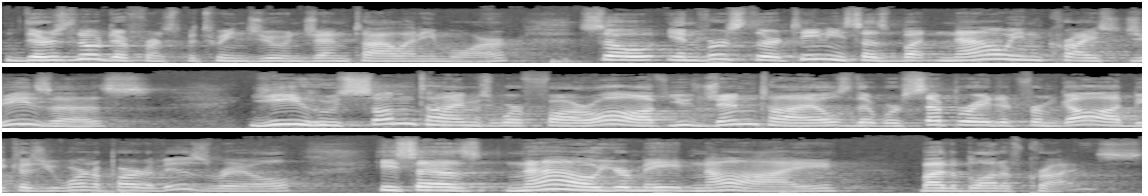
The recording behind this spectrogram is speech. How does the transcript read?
there's no difference between Jew and Gentile anymore. So in verse 13 he says, But now in Christ Jesus, ye who sometimes were far off, you Gentiles that were separated from God because you weren't a part of Israel, he says, Now you're made nigh by the blood of Christ.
